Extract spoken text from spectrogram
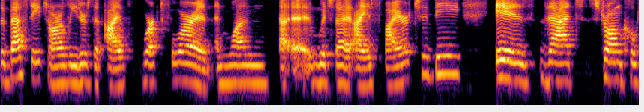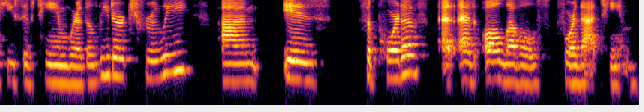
the best HR leaders that I've worked for and, and one uh, which that I aspire to be is that strong cohesive team where the leader truly um, is supportive at, at, all levels for that team.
